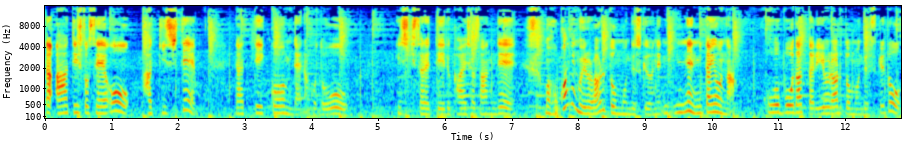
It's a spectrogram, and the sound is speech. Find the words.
アーティスト性を発揮してやっていこうみたいなことを意識されている会社さんで、まあ、他にもいろいろあると思うんですけどね。ね似たような工房だったりいろいろあると思うんですけど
